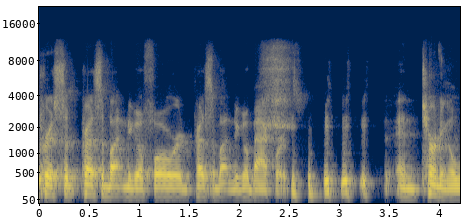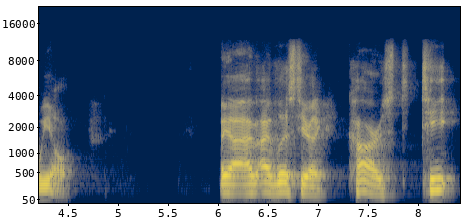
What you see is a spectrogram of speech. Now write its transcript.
press a, press a button to go forward, press a button to go backwards, and turning a wheel. Yeah, I've, I've listed here like cars, t-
